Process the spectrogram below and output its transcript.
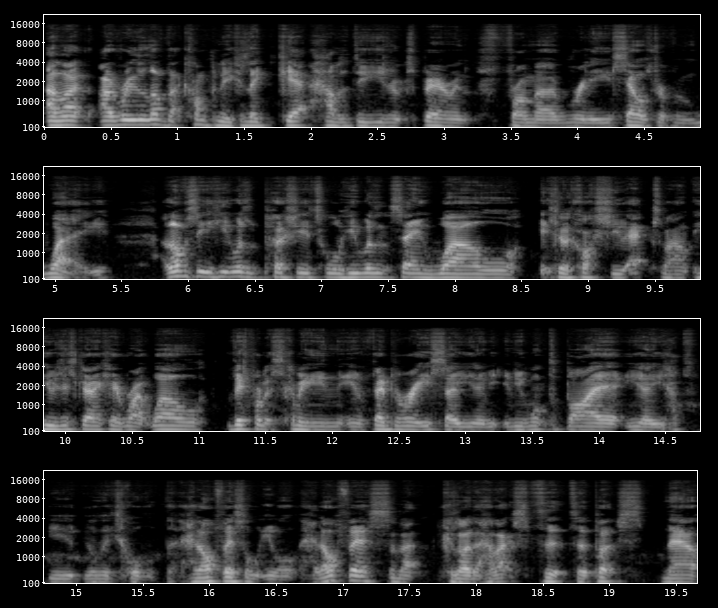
And like, I really love that company because they get how to do user experience from a really sales driven way. And obviously, he wasn't pushy at all. He wasn't saying, well, it's going to cost you X amount. He was just going, okay, right, well, this product's coming in in February. So, you know, if you want to buy it, you know, you have to, you, will need to call the head office or email head office. And that, because I don't have access to, to purchase now,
